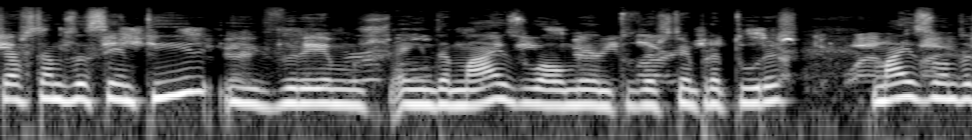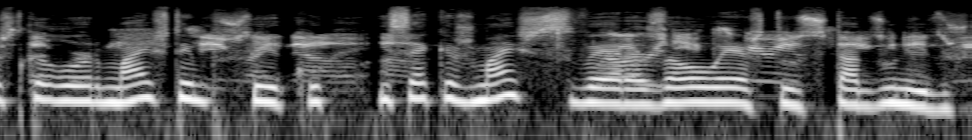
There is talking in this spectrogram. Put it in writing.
Já estamos a sentir e veremos ainda mais o aumento das temperaturas, mais ondas de calor, mais tempo seco e secas mais severas a oeste dos Estados Unidos.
